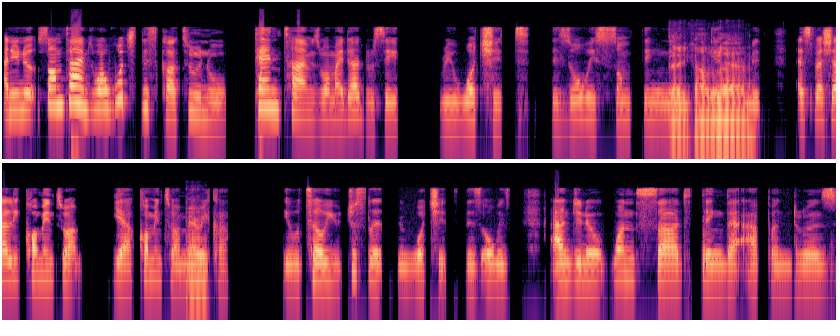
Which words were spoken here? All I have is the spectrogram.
And you know, sometimes we'll watch this cartoon oh, ten times, but my dad will say, rewatch it. There's always something That new you you can learn. Especially coming to yeah, coming to. America. He will tell you, just let me watch it. There's always and you know, one sad thing that happened was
